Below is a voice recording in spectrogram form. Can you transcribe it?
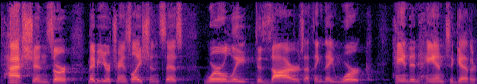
passions, or maybe your translation says worldly desires. I think they work hand in hand together.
